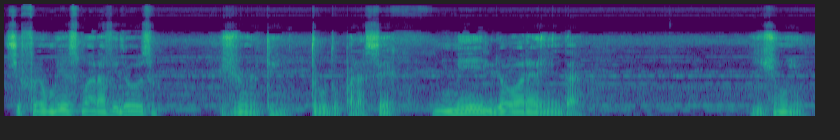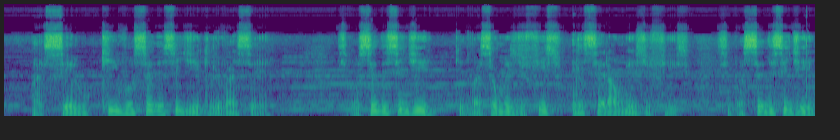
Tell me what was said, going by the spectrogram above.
Se foi um mês maravilhoso, junho tem tudo para ser melhor ainda. E junho vai ser o que você decidir que ele vai ser. Se você decidir que ele vai ser um mês difícil, ele será um mês difícil. Se você decidir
